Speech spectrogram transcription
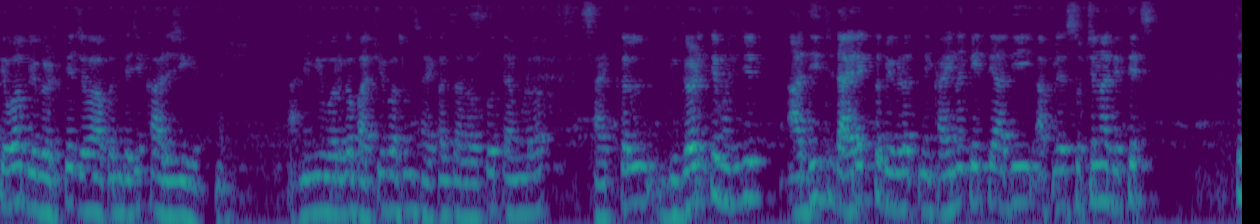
तेव्हा बिघडते जेव्हा आपण त्याची काळजी घेत नाही. आणि मी वर्ग पाचवी पासून सायकल चालवतो त्यामुळं सायकल बिघडते म्हणजे आधी ती डायरेक्ट बिघडत नाही. काही ना काही ते आधी आपल्याला सूचना देतेच. तर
